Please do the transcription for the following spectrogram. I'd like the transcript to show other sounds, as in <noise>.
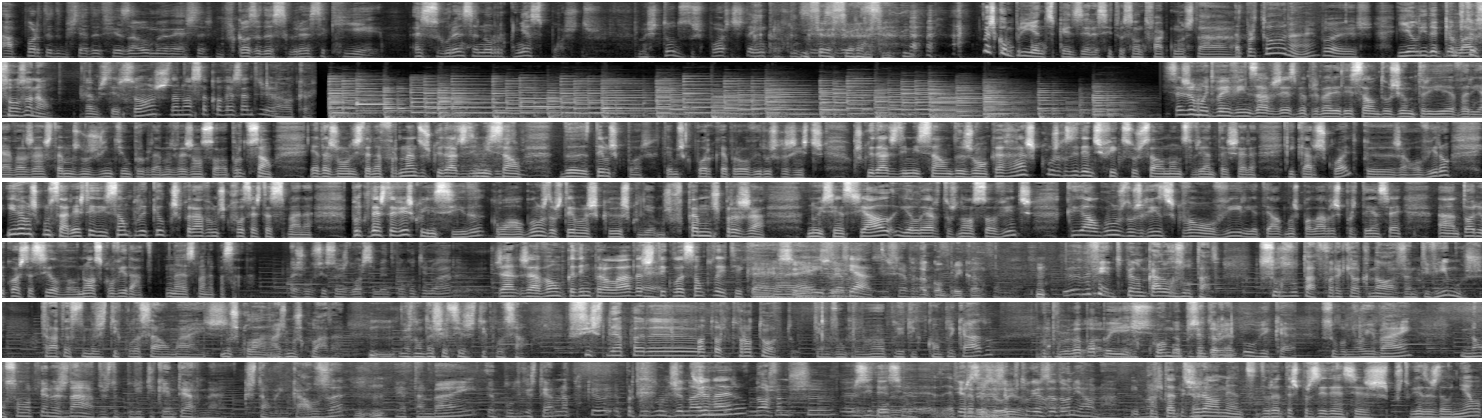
à porta do Ministério da Defesa há uma destas, por causa da segurança, que é a segurança não reconhece postos, mas todos os postos têm que reconhecer a segurança. <laughs> mas compreende-se, quer dizer, a situação de facto não está. Apertou, não é? Pois. E ali daquele Vamos lado. ter sons ou não? Vamos ter sons da nossa conversa anterior. Ah, ok. Sejam muito bem-vindos à 21 edição do Geometria Variável. Já estamos nos 21 programas, vejam só. A produção é da jornalista Ana Fernandes, os cuidados de emissão de. Temos que pôr, temos que pôr, que é para ouvir os registros. Os cuidados de emissão de João Carrasco, os residentes fixos são Nuno Severiano Teixeira e Carlos Coelho, que já ouviram. E vamos começar esta edição por aquilo que esperávamos que fosse esta semana, porque desta vez coincide com alguns dos temas que escolhemos. Focamos-nos para já no essencial e alerta os nossos ouvintes que alguns dos risos que vão ouvir e até algumas palavras pertencem a António Costa Silva, o nosso convidado, na semana passada. As negociações do orçamento vão continuar. Já, já vão um bocadinho para lá da gesticulação política É, não é? sim, e do é teatro. verdade, isso é verdade. complicado. Enfim, depende um bocado do resultado. Se o resultado for aquele que nós antevimos, trata-se de uma gesticulação mais Musculada. mais musculada. Mas não deixa de ser gesticulação. Se isto der para, Para o torto. para o torto, temos um problema político complicado. Um problema para o país. Como o Presidente da. República sublinhou e bem, não são apenas dados de política interna que estão em causa, é também a política externa, porque a partir de 1 de janeiro, janeiro? nós vamos eh, Presidência. É ter a preciso- presidência portuguesa da União. Não é? E, É portanto, complicado. geralmente, durante as presidências portuguesas da União,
